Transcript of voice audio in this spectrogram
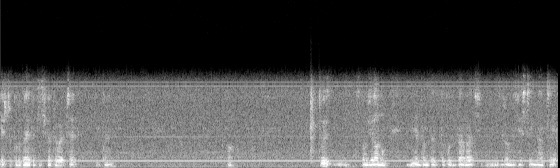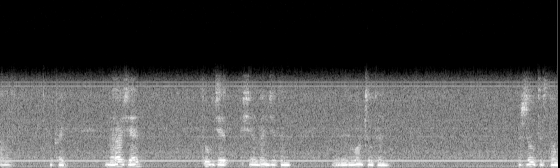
jeszcze pododaję taki światełeczek tutaj. O. Tu jest tą zieloną. Nie wiem tam to poddawać, zrobić jeszcze inaczej, ale okej. Na razie tu gdzie się będzie ten y, łączył ten żółty z tą y,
